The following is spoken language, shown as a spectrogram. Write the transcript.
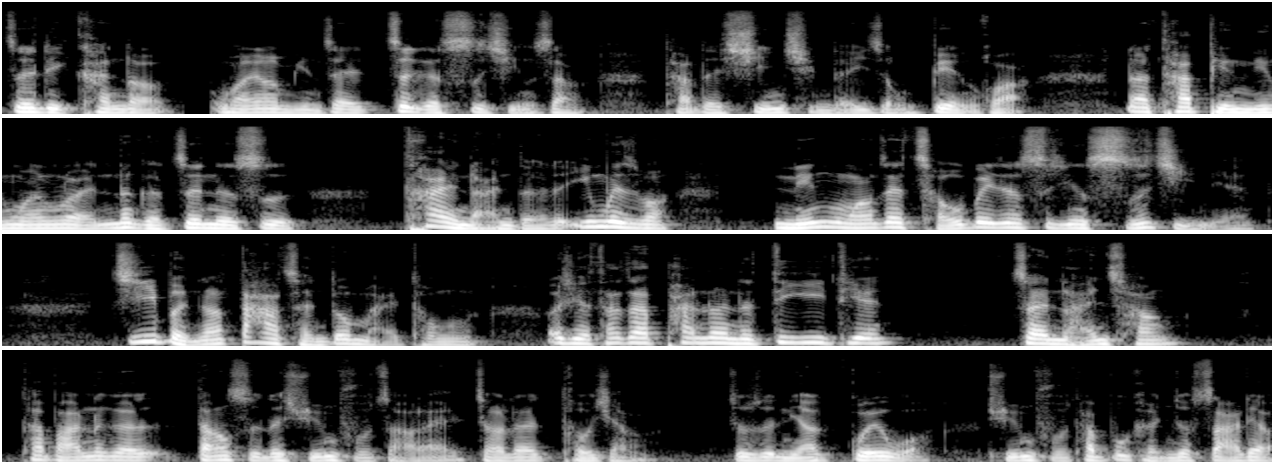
这里看到王阳明在这个事情上他的心情的一种变化，那他平宁王乱那个真的是太难得了，因为什么？宁王在筹备这个事情十几年，基本上大臣都买通了，而且他在叛乱的第一天，在南昌，他把那个当时的巡抚找来，找来投降，就是你要归我。巡抚他不可能就杀掉，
